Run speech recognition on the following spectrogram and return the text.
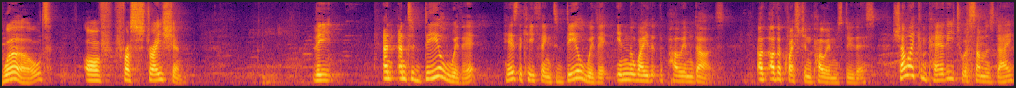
world of frustration. The, and, and to deal with it, here's the key thing to deal with it in the way that the poem does. Other question poems do this. Shall I compare thee to a summer's day?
